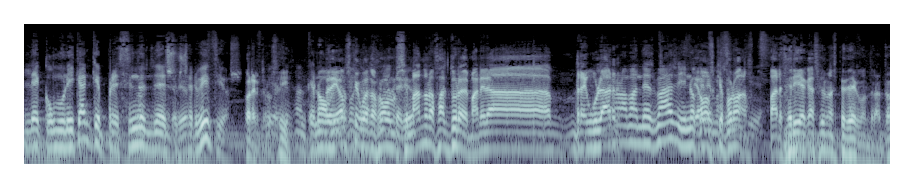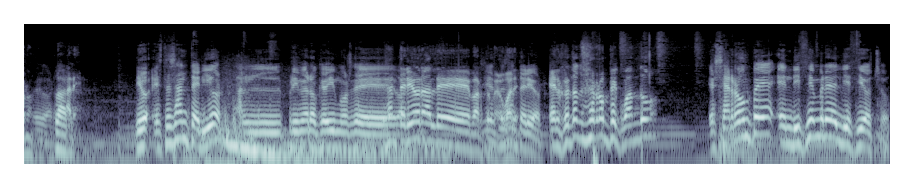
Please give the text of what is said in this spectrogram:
le comunican que prescinden de sus servicios. Correcto, sí. Aunque no Pero digamos que cuando contrato se manda una factura de manera regular, No la mandes más y no digamos que forma- parecería casi una especie de contrato, ¿no? Vale. Digo, este es anterior al primero que vimos de... Es anterior al de Sí, este Bartomeu, es vale. anterior. ¿El contrato se rompe cuándo? Se rompe en diciembre del 18.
